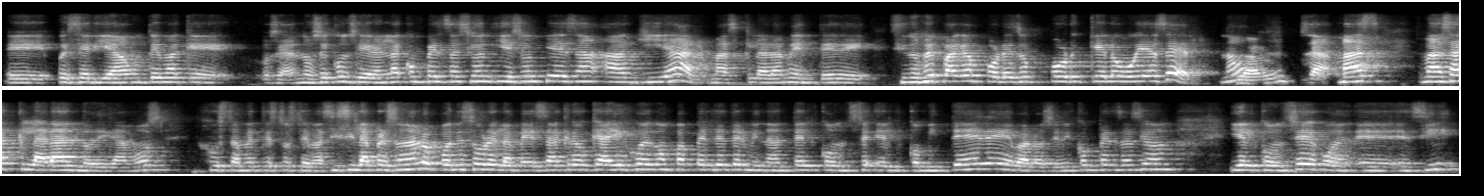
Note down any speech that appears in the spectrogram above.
eh, pues sería un tema que, o sea, no se considera en la compensación y eso empieza a guiar más claramente de, si no me pagan por eso, ¿por qué lo voy a hacer? ¿No? O sea, más, más aclarando, digamos, justamente estos temas. Y si la persona lo pone sobre la mesa, creo que ahí juega un papel determinante el, el Comité de Evaluación y Compensación y el Consejo en, sí,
